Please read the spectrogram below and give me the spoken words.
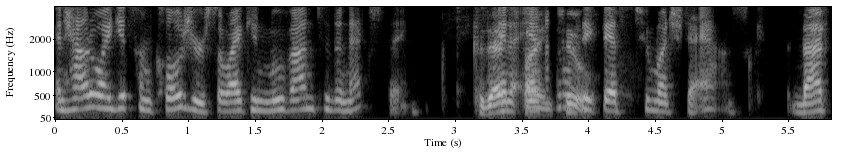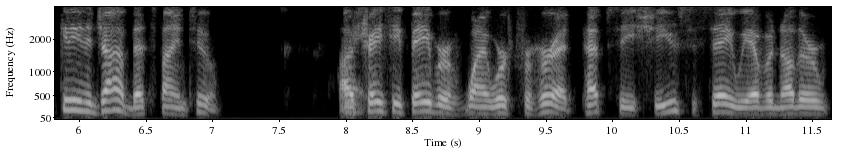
And how do I get some closure so I can move on to the next thing? Because that's and, fine and I don't too. think that's too much to ask. Not getting the job, that's fine too. Uh, right. Tracy Faber, when I worked for her at Pepsi, she used to say we have another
